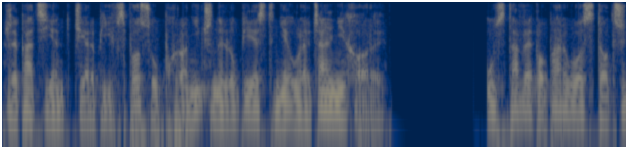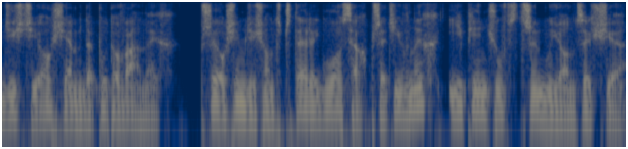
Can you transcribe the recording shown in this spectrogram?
że pacjent cierpi w sposób chroniczny lub jest nieuleczalnie chory. Ustawę poparło 138 deputowanych, przy 84 głosach przeciwnych i 5 wstrzymujących się.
